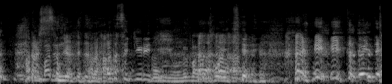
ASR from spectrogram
い？話 進んじゃってたらまたセキュリティをまた解いて。解いて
